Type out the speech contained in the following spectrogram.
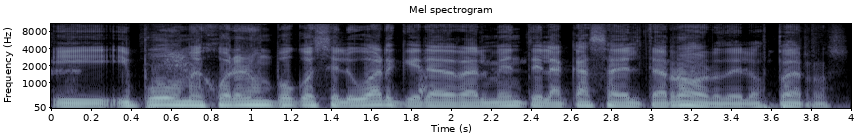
y, pudo mejorar un poco ese lugar que era realmente la casa del terror de los perros.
